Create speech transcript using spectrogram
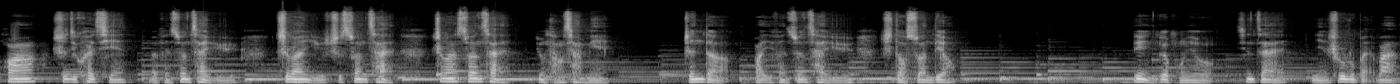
花十几块钱买份酸菜鱼，吃完鱼吃酸菜，吃完酸菜用汤下面，真的把一份酸菜鱼吃到酸掉。另一个朋友现在年收入百万，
